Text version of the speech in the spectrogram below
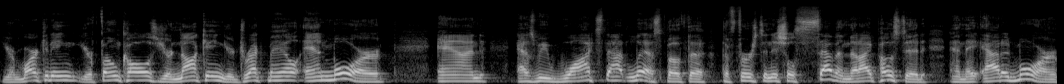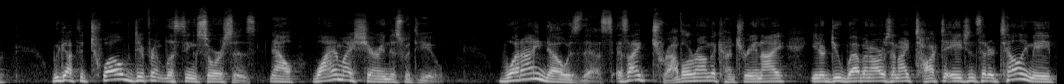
your marketing, your phone calls, your knocking, your direct mail, and more? And as we watched that list, both the, the first initial seven that I posted and they added more, we got to 12 different listing sources. Now, why am I sharing this with you? What I know is this, as I travel around the country and I, you know, do webinars and I talk to agents that are telling me,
